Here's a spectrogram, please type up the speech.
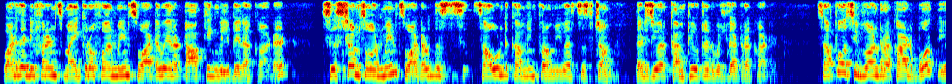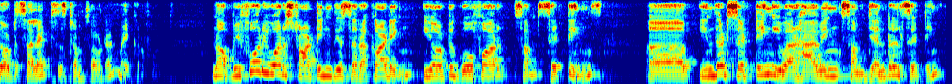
What is the difference? Microphone means whatever you are talking will be recorded. System sound means whatever the sound coming from your system, that is your computer will get recorded. Suppose you want to record both, you have to select system sound and microphone. Now, before you are starting this recording, you have to go for some settings. Uh, in that setting, you are having some general setting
